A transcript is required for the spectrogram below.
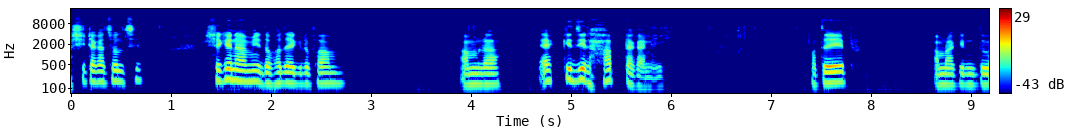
আশি টাকা চলছে। সেখানে আমি দফাদা এগ্রো ফার্ম, আমরা এক কেজির হাফ টাকা নেই। অতএব আমরা কিন্তু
